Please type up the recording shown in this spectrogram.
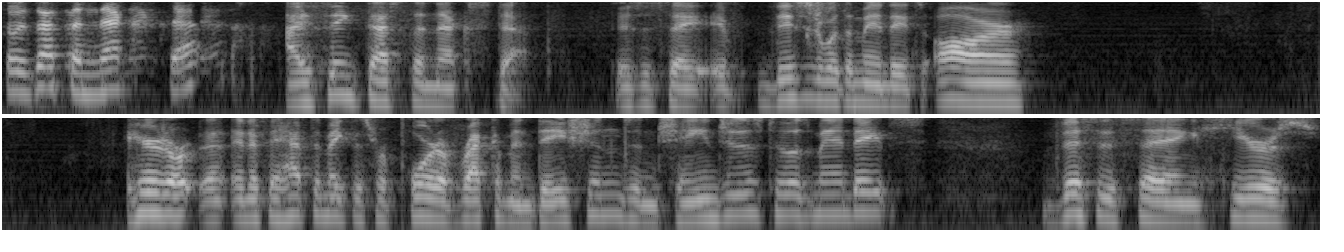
So is that the next step? I think that's the next step. Is to say if this is what the mandates are, here and if they have to make this report of recommendations and changes to those mandates, this is saying here's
